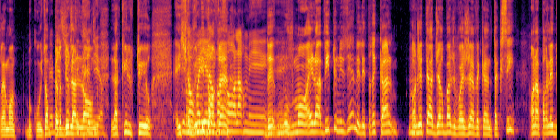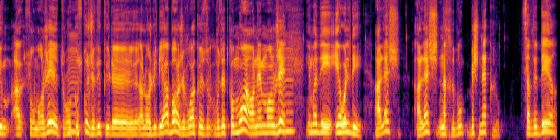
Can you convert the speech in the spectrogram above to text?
vraiment beaucoup. Ils ont Mais perdu sûr, la langue, la culture. Et ils, Ils sont venus leurs dans un, à des Et- mouvements. Et la vie tunisienne, elle est très calme. Quand Mm. j'étais à Djerba, je voyageais avec un taxi. On a parlé du, ah, sur manger, sur le Mm. couscous. J'ai vu qu'il est. Alors je lui dis Ah bon, je vois que vous êtes comme moi, on aime manger. Il m'a dit Ya waldi, bash naklu. Ça veut dire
